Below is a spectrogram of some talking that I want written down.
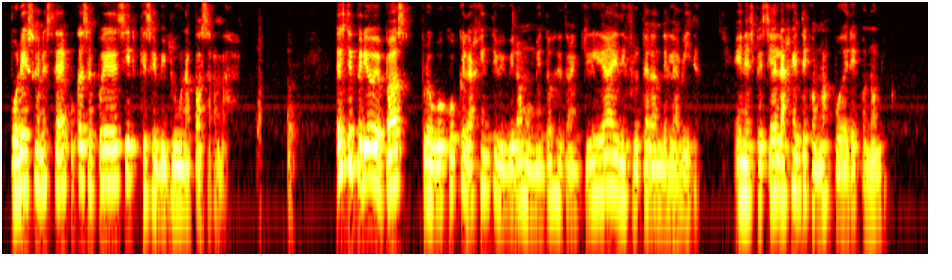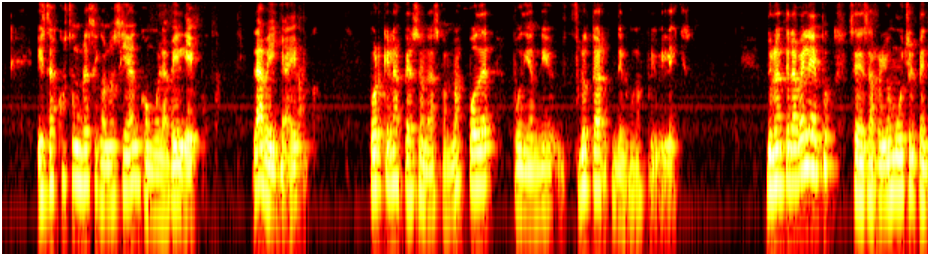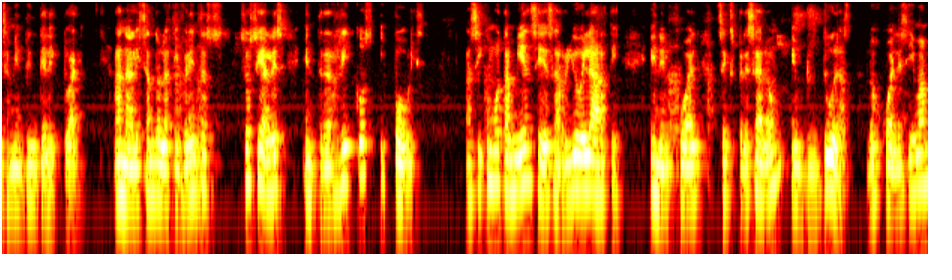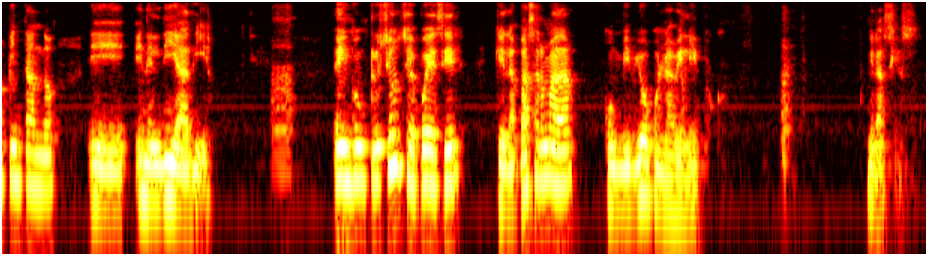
Por eso en esta época se puede decir que se vivió una paz armada. Este periodo de paz provocó que la gente viviera momentos de tranquilidad y disfrutaran de la vida, en especial la gente con más poder económico. Estas costumbres se conocían como la Belle Époque la bella época, porque las personas con más poder podían disfrutar de algunos privilegios. Durante la Belle Époque se desarrolló mucho el pensamiento intelectual, analizando las diferencias sociales entre ricos y pobres, así como también se desarrolló el arte, en el cual se expresaron en pinturas, los cuales iban pintando eh, en el día a día. En conclusión, se puede decir que la paz armada convivió con la Belle. Gracias.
